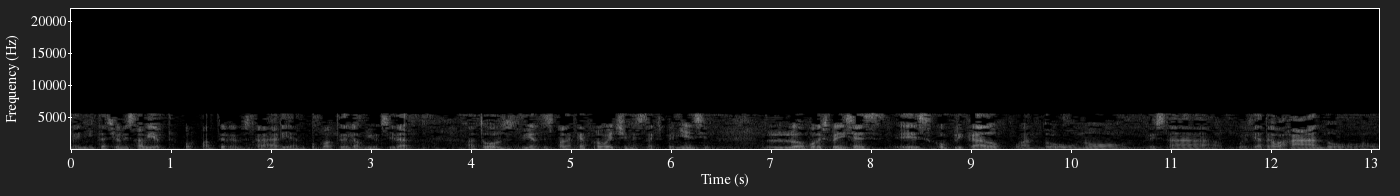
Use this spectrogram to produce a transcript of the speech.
la invitación está abierta por parte de nuestra área, por parte de la universidad, a todos los estudiantes para que aprovechen esta experiencia. Luego, por experiencia, es, es complicado cuando uno está pues ya trabajando o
